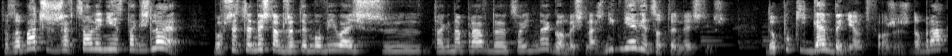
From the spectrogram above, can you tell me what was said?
to zobaczysz, że wcale nie jest tak źle. Bo wszyscy myślą, że ty mówiłeś yy, tak naprawdę co innego myśleć. Nikt nie wie, co ty myślisz. Dopóki gęby nie otworzysz, dobra?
